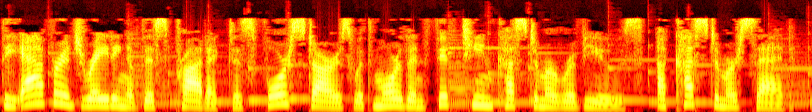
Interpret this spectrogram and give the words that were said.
The average rating of this product is 4 stars with more than 15 customer reviews, a customer said.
